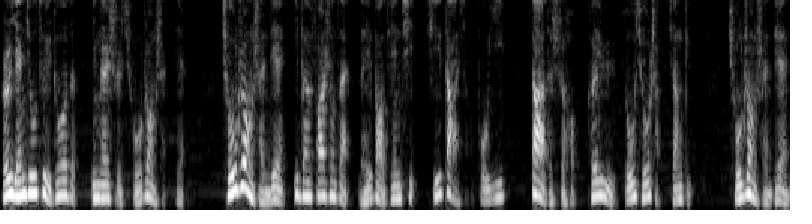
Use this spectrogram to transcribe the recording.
而研究最多的应该是球状闪电。球状闪电一般发生在雷暴天气，其大小不一，大的时候可以与足球场相比。球状闪电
